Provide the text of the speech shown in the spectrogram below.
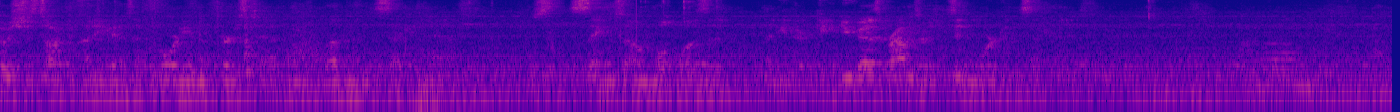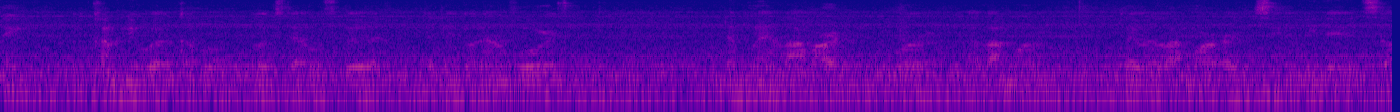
coach just talked about you guys had 40 in the first half and 11 in the second half. Was the same zone. What was it that either gave you guys problems or it didn't work in the second half? Um, I think company with a couple of looks that was good that didn't go down for us. And them playing a lot harder than we were, a lot more, play with a lot more urgency than we did. So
